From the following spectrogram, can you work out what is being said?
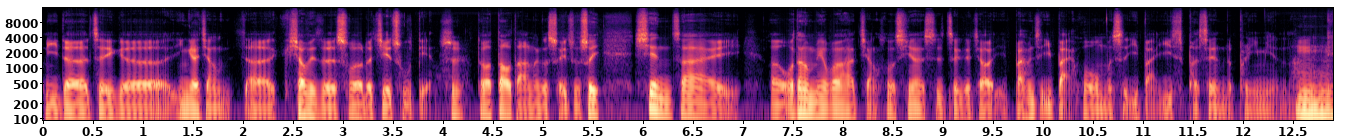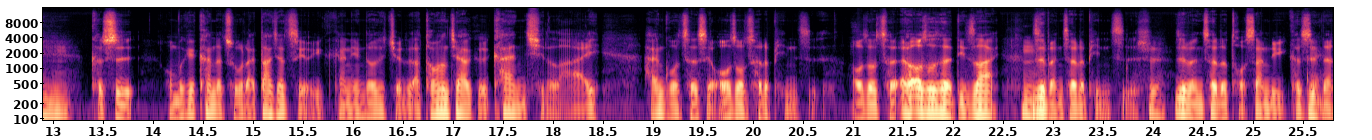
你的这个应该讲呃消费者所有的接触点是都要到达那个水准。所以现在呃，我当然没有办法讲说现在是这个叫百分之一百或我们是一百一十 percent 的 premium 了，嗯嗯，可是。我们可以看得出来，大家只有一个概念，都是觉得啊，同样价格看起来，韩国车是有欧洲车的品质，欧洲车呃欧洲车的 design，日本车的品质、嗯、是。日本车的妥善率，可是呢，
